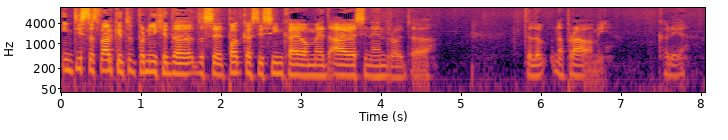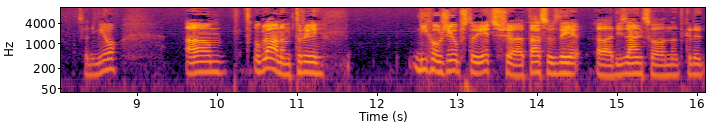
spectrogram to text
in tista stvar, ki je tudi pri njih, je, da, da se podcasti sinkajo med iOS in Android uh, napravami, kar je zanimivo. Um, v glavnem, torej, njihov že obstoječ, uh, ta so zdaj uh, dizajn so nadgred,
